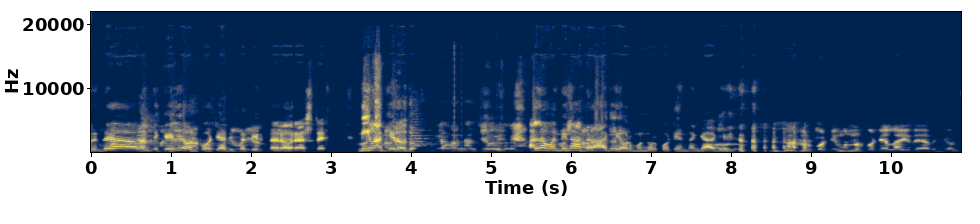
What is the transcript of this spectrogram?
ಹೃದಯವಂತಿಕೆಯಲ್ಲಿ ಅವ್ನ್ ಕೋಟ್ಯಾಧಿಪತಿ ಇರ್ತಾರ ಅವ್ರ ಅಷ್ಟೇ. ನೀವ್ ಹಾಕಿರೋದು. ಅಲ್ಲ ಒಂದಿನ ಆತರ ಆಗ್ಲಿ ಅವ್ರ ಮುನ್ನೂರು ಕೋಟಿ ಅಂದಂಗೆ ಆಗ್ಲಿ. ಕೋಟಿ ಮುನ್ನೂರು ಕೋಟಿ ಎಲ್ಲ ಇದೆ ಅದಕ್ಕೆ ಒಂದು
